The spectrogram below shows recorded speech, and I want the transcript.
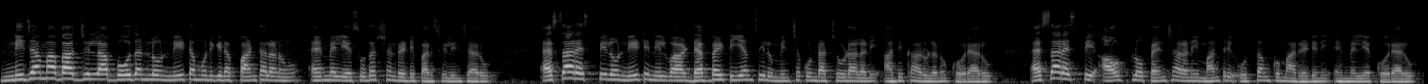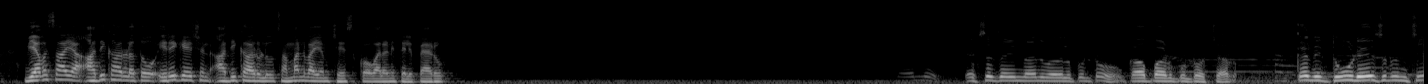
నిజామాబాద్ జిల్లా బోధన్లో నీట మునిగిన పంటలను ఎమ్మెల్యే సుదర్శన్ రెడ్డి పరిశీలించారు. ఎస్ఆర్ఎస్పీలో నీటి నిల్వ డెబ్బై టీఎంసీలు మించకుండా చూడాలని అధికారులను కోరారు. ఎస్ఆర్ఎస్పీ అవుట్ఫ్లో పెంచాలని మంత్రి ఉత్తమ్ కుమార్ రెడ్డిని ఎమ్మెల్యే కోరారు. వ్యవసాయ అధికారులతో ఇరిగేషన్ అధికారులు సమన్వయం చేసుకోవాలని తెలిపారు. ఎక్సర్సైజ్ దాన్ని వదులుకుంటూ కాపాడుకుంటూ వచ్చారు. కానీ టూ డేస్ నుంచి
